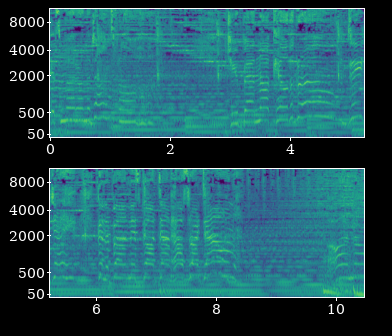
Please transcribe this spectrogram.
It's murder on the dance floor. You better not kill the groove, DJ. Gonna burn this goddamn house right down. Oh, I know.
